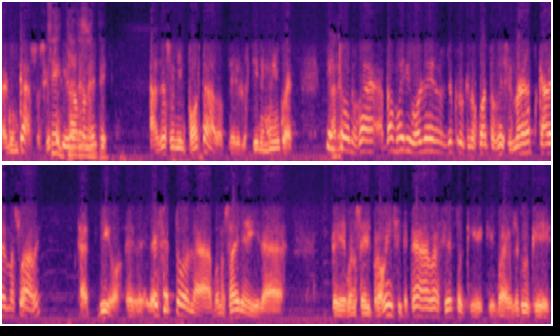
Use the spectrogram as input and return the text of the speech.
algún caso, ¿cierto? que normalmente allá son importados, pero los tienen muy en cuenta. Esto nos va, vamos a ir y volver, yo creo que unos cuantos meses más, cada vez más suave, eh, digo, eh, excepto la Buenos Aires y la eh, Buenos Aires provincia y te acaba, ¿cierto? Que, que, bueno, yo creo que,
